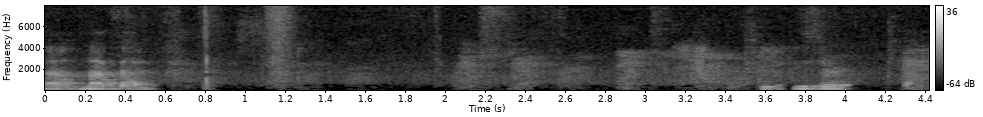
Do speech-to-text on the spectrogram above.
Not, not that. These are tanks.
